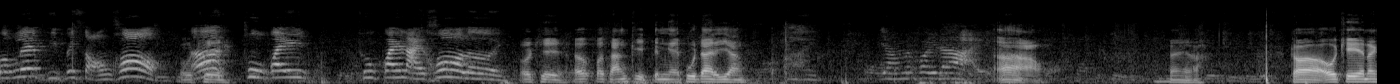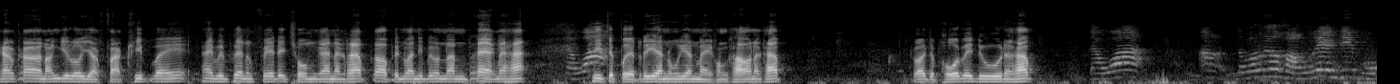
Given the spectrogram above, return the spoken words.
บอกเลขผิดไปสองข้อโอแล้วเคถูกไป ถูกไปหลายข้อเลยโอเค แล้วภาษาอังกฤษเป็นไงพูดได้หรือยังเอ้ยยังไม่ค่อยได้ อ้าวได้เหรอก็โอเคนะครับ ก็น้องยูโรอยากฝากคลิปไว้ให้เพื่อนๆทางเฟซได้ชมกันนะครับ ก็เป็นวันนี้เป็นวันแรกนะฮะ แต่ว่า ที่จะเปิดเรียนโรงเรียนใหม่ของเขานะครับ ก็จะโพสต์ไว้ดูนะครับ แต่ว่าอะแต่ว่าเรื่องของเล่นที่ผม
